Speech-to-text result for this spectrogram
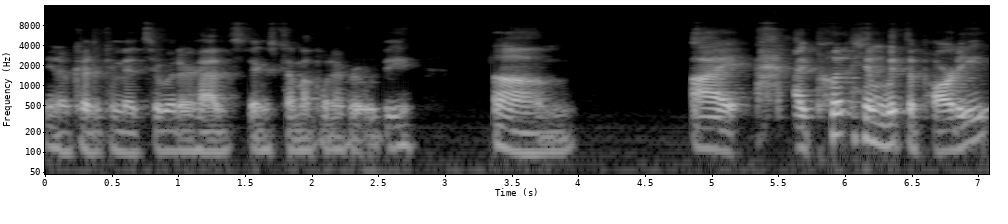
you know, couldn't commit to it or had things come up, whatever it would be. Um, I I put him with the party,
